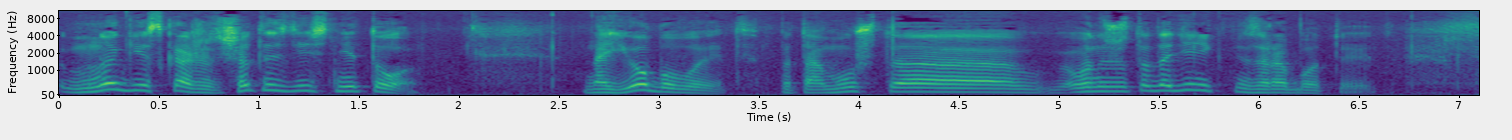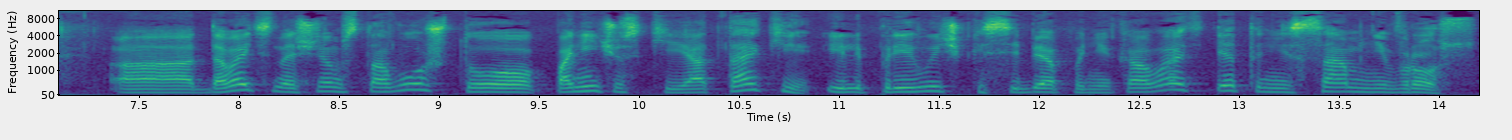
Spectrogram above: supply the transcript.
Многие скажут, что-то здесь не то, наебывает, потому что он же тогда денег не заработает. А, давайте начнем с того, что панические атаки или привычка себя паниковать – это не сам невроз,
